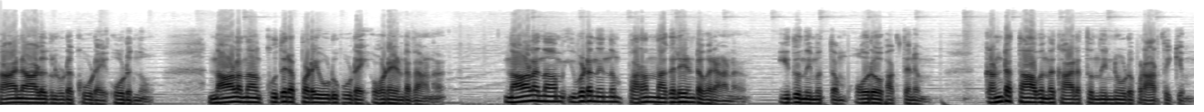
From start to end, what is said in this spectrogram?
കാലാളുകളുടെ കൂടെ ഓടുന്നു. നാളെ നാം കുതിരപ്പടയോടുകൂടെ ഓടേണ്ടതാണ്. നാളെ നാം ഇവിടെ നിന്നും പറന്നകലേണ്ടവരാണ്. ഇത് നിമിത്തം ഓരോ ഭക്തനും കണ്ടെത്താവുന്ന കാലത്ത് നിന്നോട് പ്രാർത്ഥിക്കും.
